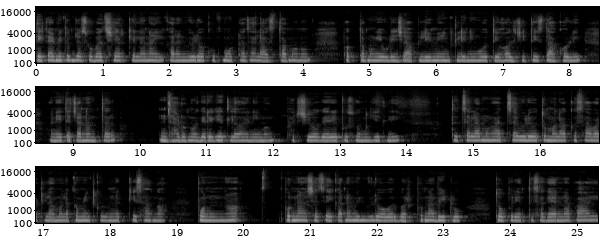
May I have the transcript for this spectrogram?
ते काय मी तुमच्यासोबत शेअर केलं नाही कारण व्हिडिओ खूप मोठा झाला असता म्हणून. फक्त मग एवढी जी आपली मेन क्लिनिंग होती हॉलची तीच दाखवली. आणि त्याच्यानंतर झाडून वगैरे घेतलं आणि मग फरशी वगैरे पुसून घेतली. तर चला मग आजचा व्हिडिओ तुम्हाला कसा वाटला मला कमेंट करून नक्की सांगा. पुन्हा पुन्हा अशाच एका नवीन व्हिडिओवर पुन्हा भेटू. तोपर्यंत सगळ्यांना बाय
